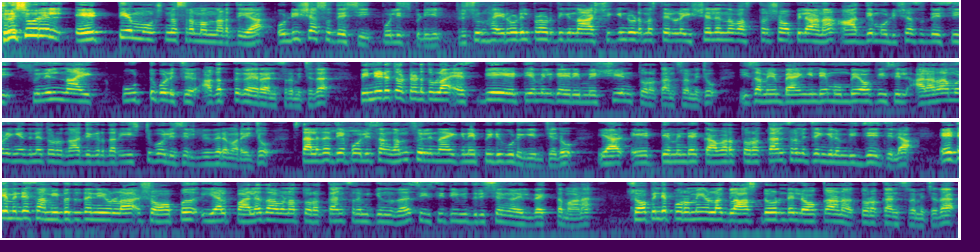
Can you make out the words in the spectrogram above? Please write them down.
തൃശൂരിൽ A T M മോഷണ ശ്രമം നടത്തിയ ഒഡീഷ സ്വദേശി പോലീസ് പിടിയിൽ. തൃശൂർ ഹൈറോഡിൽ പ്രവർത്തിക്കുന്ന ആഷിഖിന്റെ ഉടമസ്ഥയിലുള്ള ഇഷൽ എന്ന വസ്ത്ര ഷോപ്പിലാണ് ആദ്യം ഒഡീഷ സ്വദേശി സുനിൽ നായിക് പൂട്ടുപൊളിച്ച് അകത്തു കയറാൻ ശ്രമിച്ചത്. പിന്നീട് തൊട്ടടുത്തുള്ള S B I A T എമ്മിൽ കയറി മെഷീൻ തുറക്കാൻ ശ്രമിച്ചു. ഈ സമയം ബാങ്കിന്റെ മുംബൈ ഓഫീസിൽ അലറാം മുഴങ്ങിയതിനെ തുടർന്ന് അധികൃതർ ഈസ്റ്റ് പോലീസിൽ വിവരമറിയിച്ചു സ്ഥലത്തെത്തിയ പോലീസ് സംഘം സുനിൽ നായിക്കിനെ പിടികൂടുകയും ചെയ്തു. ഇയാൾ എ ടി എമ്മിന്റെ കവർ തുറക്കാൻ ശ്രമിച്ചെങ്കിലും വിജയിച്ചില്ല. എ ടി എമ്മിന്റെ സമീപത്ത് തന്നെയുള്ള ഷോപ്പ് ഇയാൾ പലതവണ തുറക്കാൻ ശ്രമിക്കുന്നത് സി സി ടി വി ദൃശ്യങ്ങളിൽ വ്യക്തമാണ്. ഷോപ്പിന്റെ പുറമെയുള്ള ഗ്ലാസ് ഡോറിന്റെ ലോക്കാണ് തുറക്കാൻ ശ്രമിച്ചത്.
